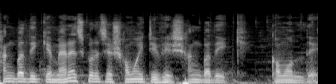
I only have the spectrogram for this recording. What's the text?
সাংবাদিককে ম্যানেজ করেছে সময় টিভির সাংবাদিক কমল দে।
